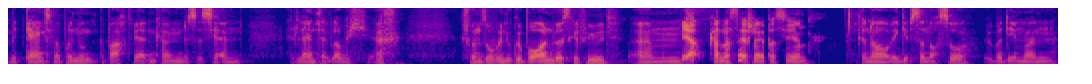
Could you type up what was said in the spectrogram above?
mit Gangs in Verbindung gebracht werden können. Das ist ja in Atlanta, glaube ich, äh, schon so, wenn du geboren wirst, gefühlt. Ähm, ja, kann das sehr schnell passieren. Genau, wen gibt es da noch so, über den man,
